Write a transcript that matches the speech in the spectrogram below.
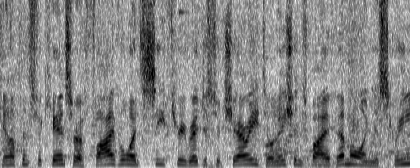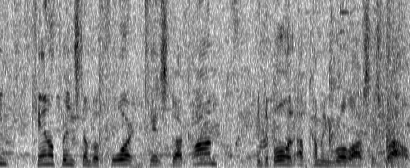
Candlepins for Cancer, a 501c3 registered charity. Donations via Venmo on your screen. Candlepins number four at cancer.com. And to bowl in upcoming roll-offs as well.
